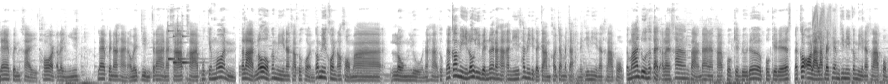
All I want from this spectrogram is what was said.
แลกเป็นไข่ทอดอะไรอย่างนี้ แลกเป็นอาหารเอาไว้กินก็ได้นะครับขายโปเกมอนตลาดโลกก็มีนะครับทุกคนก็มีคนเอาของมาลงอยู่นะฮะทุกแล้วก็มีโลกอีเวนต์ด้วยนะฮะอันนี้ถ้ามีกิจกรรมเขาจะมาจัดในที่นี่นะครับผมสามารถดูสแตทอะไรค่างต่างได้นะครับโปเกบิลเดอร์โปเกเดสแล้วก็ออนไลน์รับไอเทมที่นี่ก็มีนะครับผม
